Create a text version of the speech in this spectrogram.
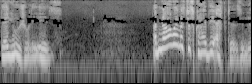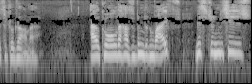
There usually is. And now I must describe the actors in this little drama. I'll call the husband and wife Mr. and Mrs.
